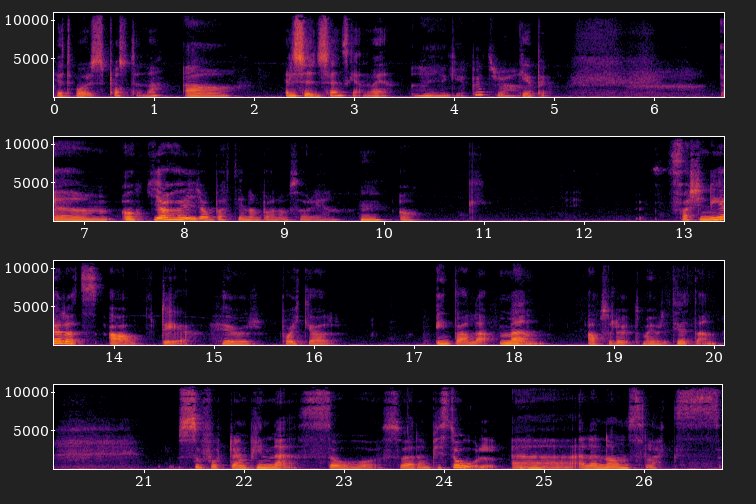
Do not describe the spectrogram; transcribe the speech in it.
Göteborgs-Posten, va? Ja, Eller Sydsvenskan, vad är det? uh, GP tror jag. GP. Ehm, och jag har ju jobbat inom barnomsorgen Mm. och fascinerats av det. Hur pojkar, inte alla, men absolut majoriteten. Så fort det är en pinne så, så är det en pistol. eh, eller någon slags,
